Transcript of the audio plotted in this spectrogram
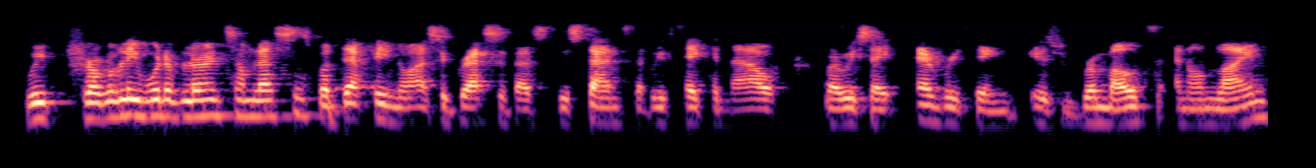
we probably would have learned some lessons, but definitely not as aggressive as the stance that we've taken now, where we say everything is remote and online,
